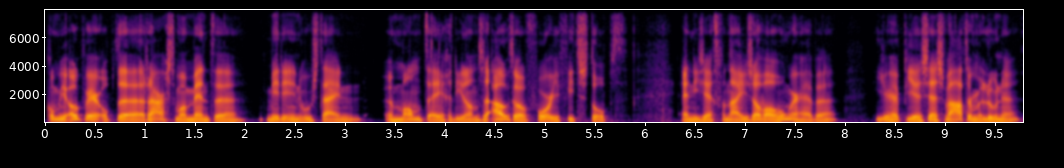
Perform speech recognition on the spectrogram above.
kom je ook weer op de raarste momenten midden in de woestijn een man tegen die dan zijn auto voor je fiets stopt. En die zegt van, nou, je zal wel honger hebben. Hier heb je zes watermeloenen.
